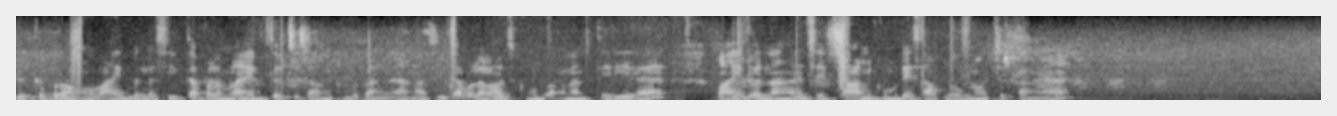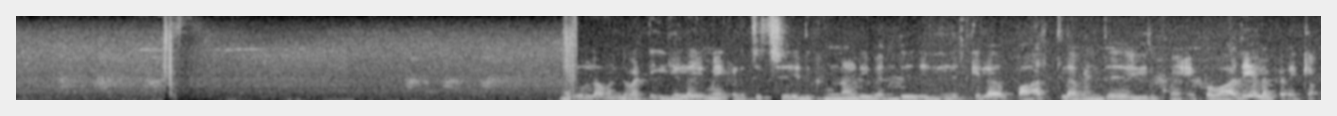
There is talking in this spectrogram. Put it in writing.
இதுக்கப்புறம் அவங்க வாங்கிட்டு வந்த சீத்தாப்பழம்லாம் எடுத்து வச்சு சாமி கும்பிட்றாங்க. ஆனால் சீத்தாப்பழம்லாம் வச்சு கும்பிடுவாங்கன்னு தெரியல. வாங்கிட்டு வந்தாங்க. சரி சாமி கும்பிட்டே சாப்பிடுவோம்னு வச்சுருக்காங்க. அதுவும் இல்லாமல் இந்த வாட்டி இலையுமே கிடச்சிச்சு. இதுக்கு முன்னாடி வந்து டெல்லியில் இருக்கையில் பார்க்கில் வந்து இருக்கும். இப்போ வாதி இலை கிடைக்கும்.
